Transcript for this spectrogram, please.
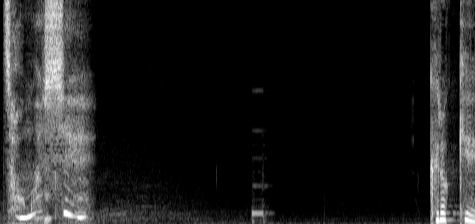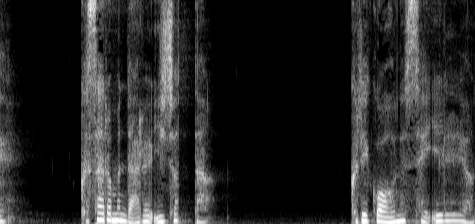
정원 씨. 그렇게 그 사람은 나를 잊었다. 그리고 어느새 1년.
